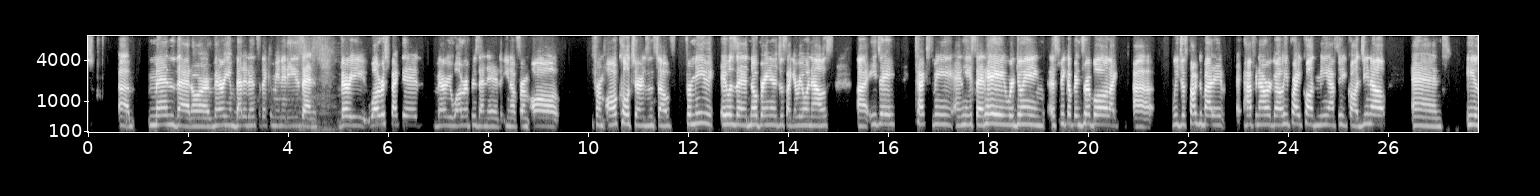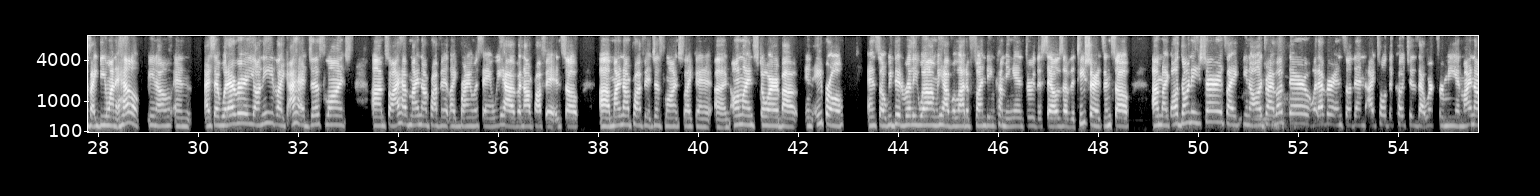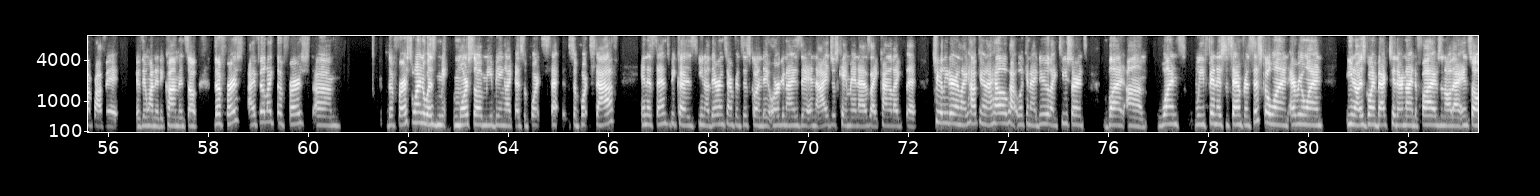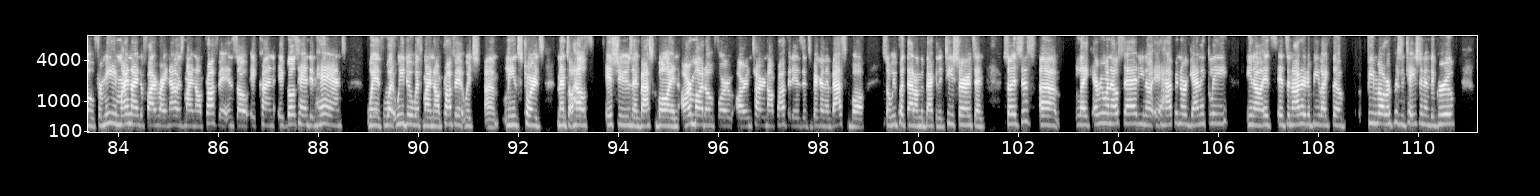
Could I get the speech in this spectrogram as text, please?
um, men that are very embedded into the communities and very well respected, very well represented, you know, from all from all cultures. And so for me, it was a no brainer, just like everyone else. Uh, EJ texted me and he said, "Hey, we're doing a speak up and dribble. Like, uh, we just talked about it half an hour ago. He probably called me after he called Gino, and he was like, "Do you want to help?" You know, and I said, "Whatever y'all need." Like I had just launched, um, so I have my nonprofit. Like Brian was saying, we have a nonprofit, and so uh, my nonprofit just launched like a, an online store about in April. And so we did really well, and we have a lot of funding coming in through the sales of the t-shirts. And so I'm like, I'll donate shirts, like, you know, I'll drive up there, whatever. And so then I told the coaches that work for me and my nonprofit if they wanted to come. And so the first, I feel like the first, um, the first one was me, more so me being like a support st- support staff in a sense because you know they're in San Francisco and they organized it and I just came in as like kind of like the cheerleader and like how can I help how, what can I do like t-shirts but um once we finished the San Francisco one, everyone, you know, is going back to their nine to fives and all that. And so for me, my nine to five right now is my nonprofit. And so it kind it goes hand in hand with what we do with my nonprofit, which um, leans towards mental health issues and basketball. And our motto for our entire nonprofit is it's bigger than basketball. So we put that on the back of the t-shirts. And so it's just uh, like everyone else said, you know, it happened organically you know it's it's an honor to be like the female representation in the group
